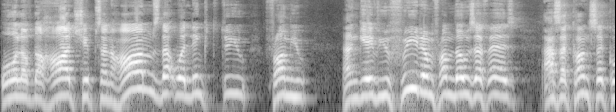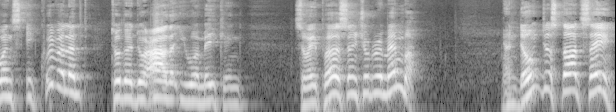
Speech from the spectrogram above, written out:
all of the hardships and harms that were linked to you from you and gave you freedom from those affairs as a consequence equivalent to the dua that you were making. So a person should remember and don't just start saying,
